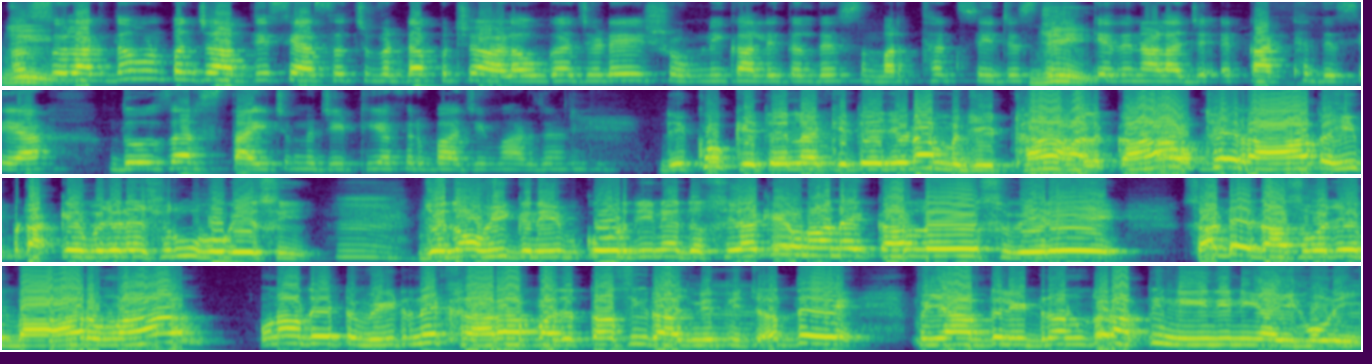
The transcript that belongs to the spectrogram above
ਅਸੋ ਲੱਗਦਾ ਹੁਣ ਪੰਜਾਬ ਦੀ ਸਿਆਸਤ 'ਚ ਵੱਡਾ ਭੁਚਾਲ ਆਊਗਾ ਜਿਹੜੇ ਸ਼੍ਰੋਮਣੀ ਅਕਾਲੀ ਦਲ ਦੇ ਸਮਰਥਕ ਸੀ ਜਿਸ। ਤਰੀਕੇ ਦੇ ਨਾਲ ਅੱਜ ਇਕੱਠ ਦਿਸਿਆ 2027 ਚ ਮਜੀਠੀਆ ਫਿਰ ਬਾਜੀ ਮਾਰ ਜਾਣਗੇ। ਦੇਖੋ ਕਿਤੇ ਨਾ ਕਿਤੇ ਜਿਹੜਾ ਮਜੀਠਾ ਹਲਕਾ ਉੱਥੇ ਰਾਤ ਹੀ ਪਟਾਕੇ ਵੱਜਣੇ ਸ਼ੁਰੂ ਹੋ ਗਏ ਸੀ। ਜਦੋਂ ਹੀ ਗਨੀਪ ਕੌਰ ਜੀ ਨੇ ਦੱਸਿਆ ਕਿ ਉਹਨਾਂ ਨੇ ਕੱਲ ਸਵੇਰੇ 10:30 ਵਜੇ ਬਾਹਰ ਆਉਣਾ ਉਹਨਾਂ ਦੇ ਟਵੀਟ ਨੇ ਖਰਾਰਾ ਪਾ ਦਿੱਤਾ ਸੀ ਰਾਜਨੀਤੀ ਚ। ਅੱਧੇ ਪੰਜਾਬ ਦੇ ਲੀਡਰਾਂ ਨੂੰ ਤਾਂ ਰਾਤੀ ਨੀਂਦ ਹੀ ਨਹੀਂ ਆਈ ਹੋਣੀ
